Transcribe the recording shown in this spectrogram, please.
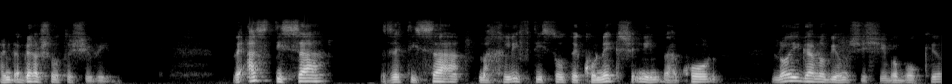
אני מדבר על שנות ה-70. ואז טיסה זה טיסה, מחליף טיסות וקונקשנים והכול. לא הגענו ביום שישי בבוקר,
